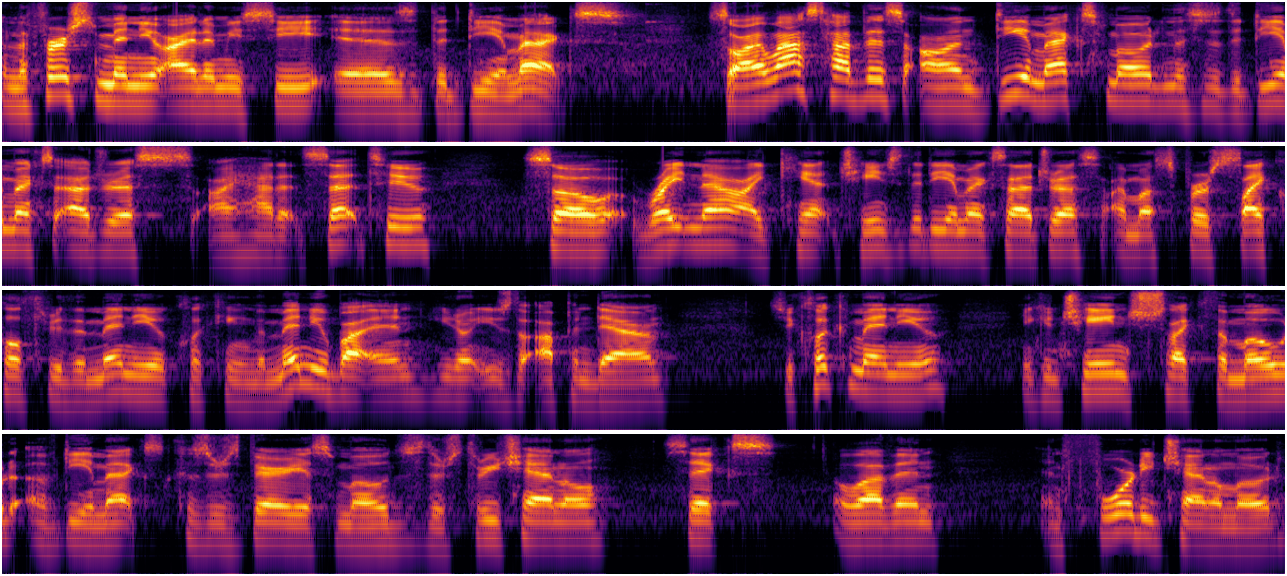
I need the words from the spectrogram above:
And the first menu item you see is the DMX. So I last had this on DMX mode, and this is the DMX address I had it set to. So right now I can't change the DMX address. I must first cycle through the menu, clicking the menu button. You don't use the up and down. So you click menu, You can change like the mode of DMX because there's various modes. There's three channel, six, 11, and 40 channel mode.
